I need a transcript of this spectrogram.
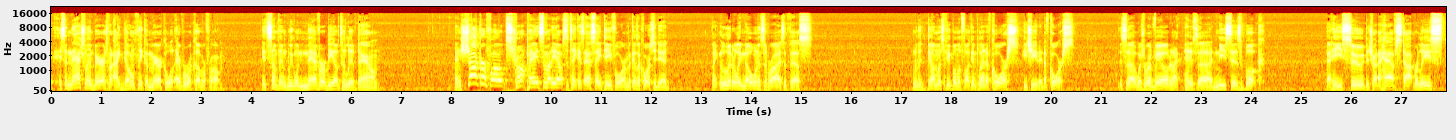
It's a national embarrassment I don't think America will ever recover from. It's something we will never be able to live down. And shocker, folks, Trump paid somebody else to take his SAT for him because, of course, he did. Like, literally, no one is surprised at this. One of the dumbest people on the fucking planet. Of course, he cheated. Of course. This uh, was revealed in his uh, niece's book that he sued to try to have stop released.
